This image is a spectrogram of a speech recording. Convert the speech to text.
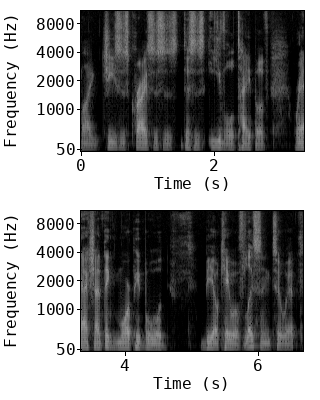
like Jesus Christ, this is this is evil type of reaction. I think more people would be okay with listening to it.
